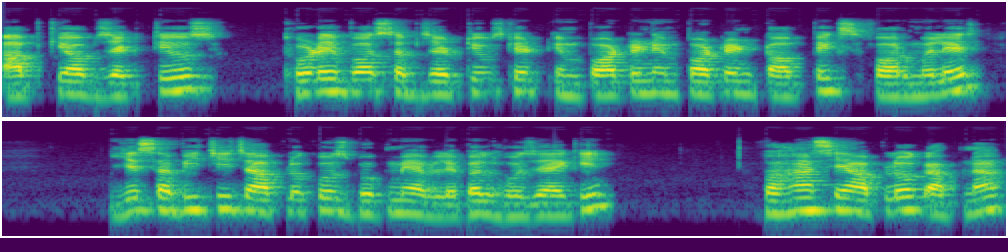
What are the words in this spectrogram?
आपके ऑब्जेक्टिव्स थोड़े बहुत सब्जेक्टिव्स के इंपॉर्टेंट इंपॉर्टेंट टॉपिक्स फॉर्मूलेज ये सभी चीज़ आप लोग को उस बुक में अवेलेबल हो जाएगी। वहाँ से आप लोग अपना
